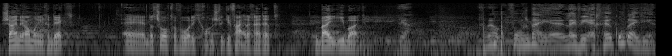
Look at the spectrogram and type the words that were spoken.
zijn er allemaal in gedekt. En dat zorgt ervoor dat je gewoon een stukje veiligheid hebt bij je e-bike. Ja. Geweldig. Volgens mij lever je echt heel compleet hier.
